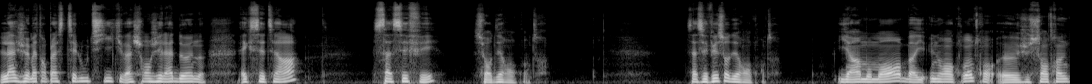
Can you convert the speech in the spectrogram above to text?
là je vais mettre en place tel outil qui va changer la donne, etc. ça s'est fait sur des rencontres. Ça s'est fait sur des rencontres. Il y a un moment, bah, une rencontre, euh, je suis en train de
